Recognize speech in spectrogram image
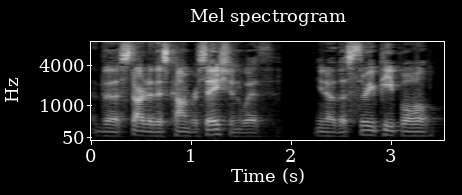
the start of this conversation with you know those three people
